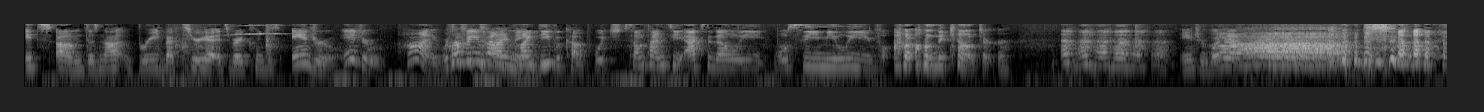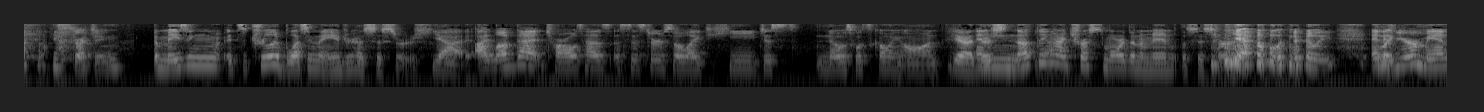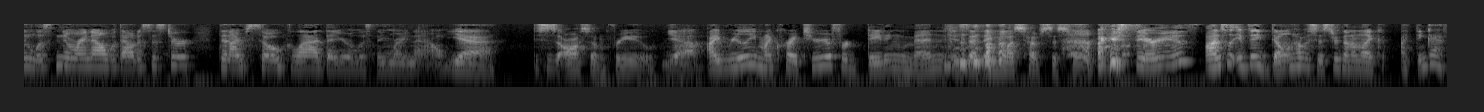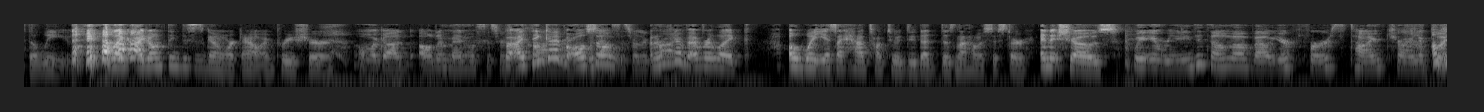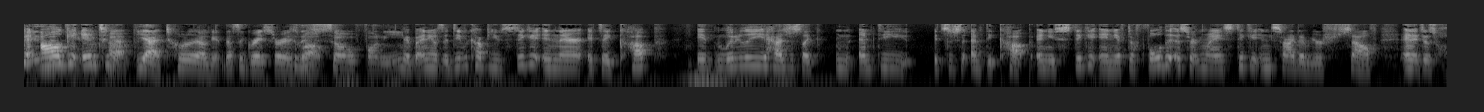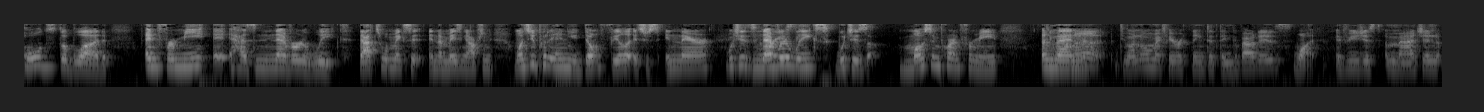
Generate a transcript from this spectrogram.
It's um does not breed bacteria. It's very clean. Andrew. Andrew, hi. We're Perfect talking about timing. my Diva Cup, which sometimes he accidentally will see me leave out on the counter. Andrew, what are He's stretching. amazing? It's truly a blessing that Andrew has sisters. Yeah, I love that Charles has a sister, so like he just knows what's going on. Yeah, there's nothing yeah. I trust more than a man with a sister. yeah, literally. And Like- if you're a man listening right now without a sister, then I'm so glad that you're listening right now. Yeah, this is awesome for you. Yeah. I really my criteria for dating men is that they must have sister. Are you serious? Honestly, if they don't have a sister, then I'm like, I think I have to leave. like, I don't think this is gonna work out. I'm pretty sure. Oh my god, all the men with sisters. But I think. I've also. I don't think. I've ever like. Oh wait, yes, I have talked to a dude that does not have a sister, and it shows. Wait, Amber, you need to tell them about your first time trying to put Okay, in I'll get Diva into cup. that. Yeah, totally. I'll get. That's a great story as well. it's so funny. Okay, but anyways, a diva cup, you stick it in there. It's a cup. It literally has just like an empty. It's just an empty cup, and you stick it in. You have to fold it a certain way, stick it inside of yourself, and it just holds the blood. And for me, it has never leaked. That's what makes it an amazing option. Once you put it in, you don't feel it. It's just in there. Which is never crazy. leaks, which is most important for me. And you then wanna, do you want to know what my favorite thing to think about is? what? If you just imagine,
